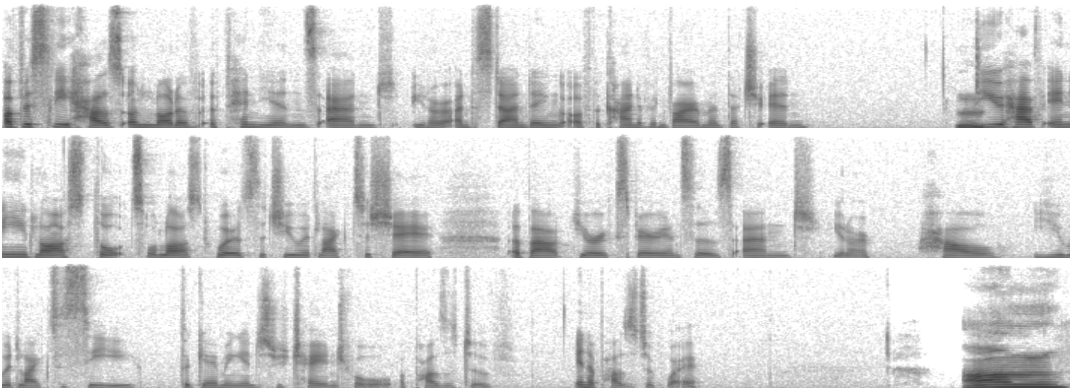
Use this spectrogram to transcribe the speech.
obviously has a lot of opinions and, you know, understanding of the kind of environment that you're in. Mm. Do you have any last thoughts or last words that you would like to share about your experiences and, you know, how you would like to see the gaming industry change for a positive in a positive way? Um,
